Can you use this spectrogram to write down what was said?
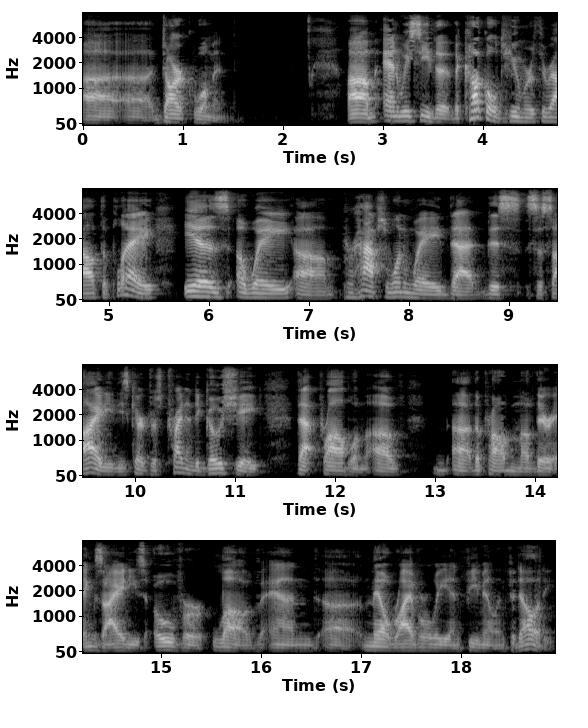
uh, uh, dark woman um, and we see the, the cuckold humor throughout the play is a way, um, perhaps one way that this society, these characters try to negotiate that problem of uh, the problem of their anxieties over love and uh, male rivalry and female infidelity.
